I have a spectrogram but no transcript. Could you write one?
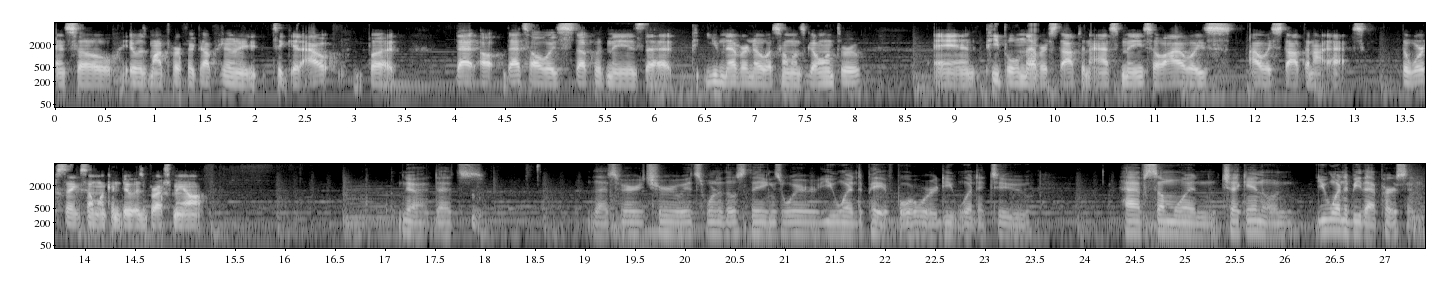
And so it was my perfect opportunity to get out. But that that's always stuck with me is that you never know what someone's going through, and people never stopped and asked me. So I always I always stop and I ask. The worst thing someone can do is brush me off. Yeah, that's that's very true. It's one of those things where you wanted to pay it forward. You wanted to have someone check in on you want to be that person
